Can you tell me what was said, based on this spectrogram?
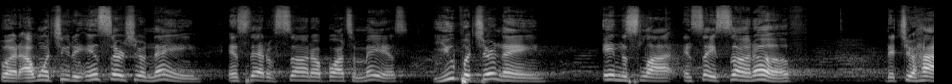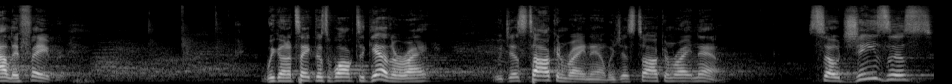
but I want you to insert your name instead of son of Bartimaeus. You put your name in the slot and say son of, that you're highly favored. We're going to take this walk together, right? We're just talking right now. We're just talking right now. So Jesus,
